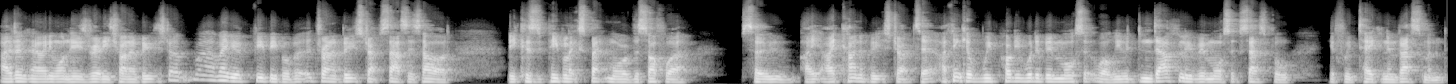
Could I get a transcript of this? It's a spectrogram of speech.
I don't know anyone who's really trying to bootstrap. Well, maybe a few people, but trying to bootstrap SaaS is hard because people expect more of the software. So I, I kind of bootstrapped it. I think we probably would have been more well. We would definitely have been more successful if we'd taken investment,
